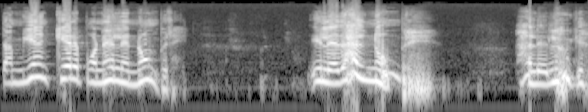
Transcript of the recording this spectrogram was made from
también quiere ponerle nombre y le da el nombre. Aleluya.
